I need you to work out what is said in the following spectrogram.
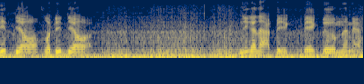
นิดเดียวอะกดนิดเดียวอะ นี่ขนาดเบรกเบรกเดิมนั่นเนี่ย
